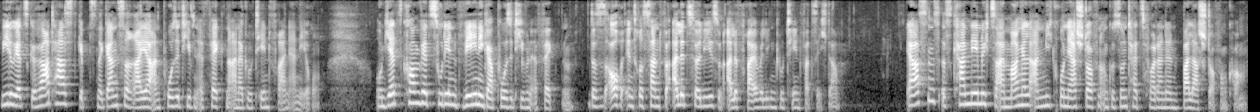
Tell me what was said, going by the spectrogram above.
Wie du jetzt gehört hast, gibt es eine ganze Reihe an positiven Effekten einer glutenfreien Ernährung. Und jetzt kommen wir zu den weniger positiven Effekten. Das ist auch interessant für alle Zöllis und alle freiwilligen Glutenverzichter. Erstens, es kann nämlich zu einem Mangel an Mikronährstoffen und gesundheitsfördernden Ballaststoffen kommen.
